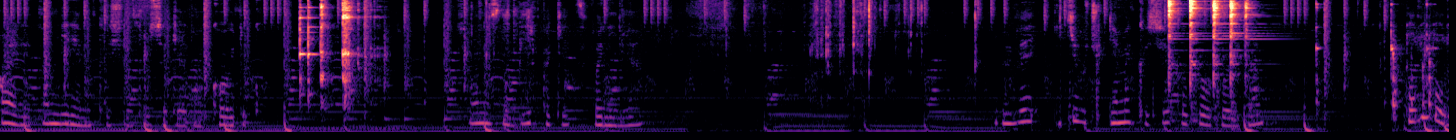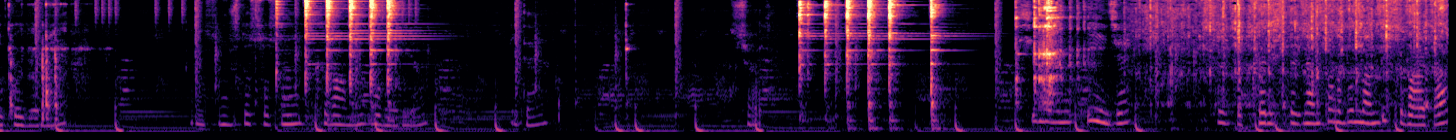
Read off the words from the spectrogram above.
Ayrıca bir yemek kaşığı toz şekerden koyduk. Sonrasında bir paket vanilya ve iki buçuk yemek kaşığı kakao koyacağım. Dolu dolu koyuyorum ya. Yani sonuçta sosun kıvamını bu veriyor. Bir de şöyle. Şimdi bunu iyice şöyle karıştıracağım. Sonra bundan bir su bardağı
